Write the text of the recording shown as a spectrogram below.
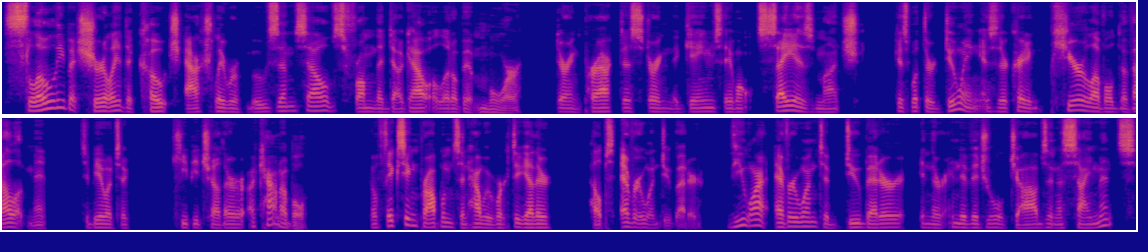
Slowly but surely, the coach actually removes themselves from the dugout a little bit more during practice, during the games. They won't say as much because what they're doing is they're creating peer level development to be able to keep each other accountable. You know, fixing problems and how we work together helps everyone do better. If you want everyone to do better in their individual jobs and assignments,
